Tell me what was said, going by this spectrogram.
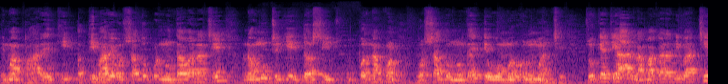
એમાં ભારેથી અતિ ભારે વરસાદો પણ નોંધાવાના છે અને અમુક જગ્યાએ દસ ઇંચ ઉપરના પણ વરસાદો નોંધાય તેવું અમારું અનુમાન છે. જોકે જે આ લાંબા ગાળાની વાત છે,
